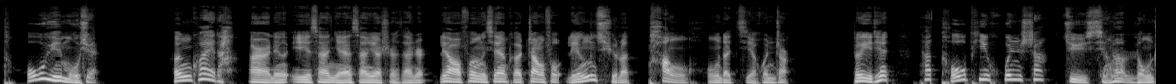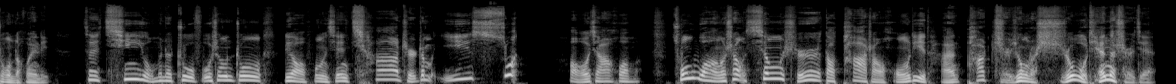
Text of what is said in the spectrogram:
头晕目眩。很快的，二零一三年三月十三日，廖凤仙和丈夫领取了烫红的结婚证。这一天，他头披婚纱，举行了隆重的婚礼。在亲友们的祝福声中，廖凤仙掐指这么一算，好家伙嘛，从网上相识到踏上红地毯，他只用了十五天的时间，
